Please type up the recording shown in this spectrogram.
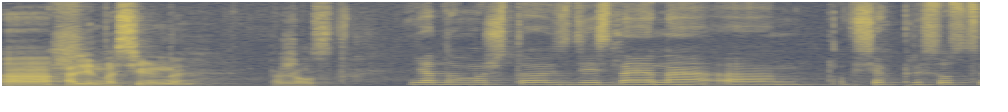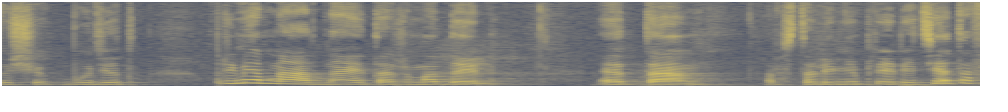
а, Алины Васильевны, пожалуйста. Я думаю, что здесь, наверное, у всех присутствующих будет примерно одна и та же модель. Это расставление приоритетов,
